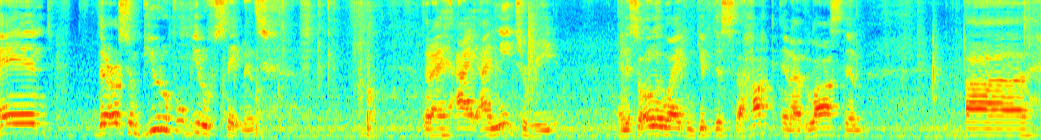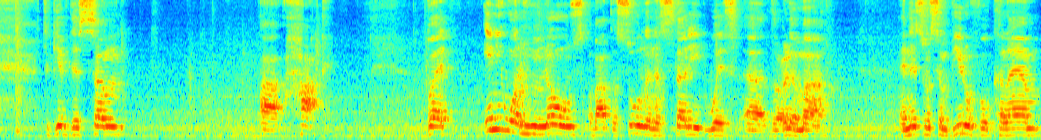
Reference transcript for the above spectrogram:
And there are some beautiful, beautiful statements that I, I, I, need to read. And it's the only way I can give this the haq, and I've lost them. Uh, to give this some uh. But anyone who knows about the Sul and has studied with uh, the ulama, and this was some beautiful kalam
